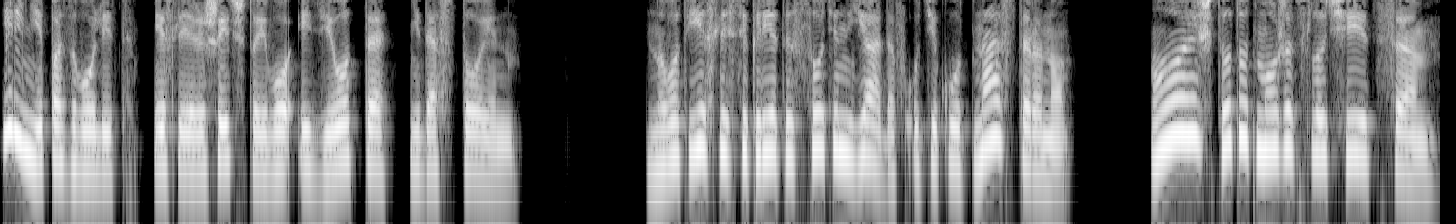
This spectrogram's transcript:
Или не позволит, если решит, что его идиот-то недостоин. Но вот если секреты сотен ядов утекут на сторону, ой, что тут может случиться?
